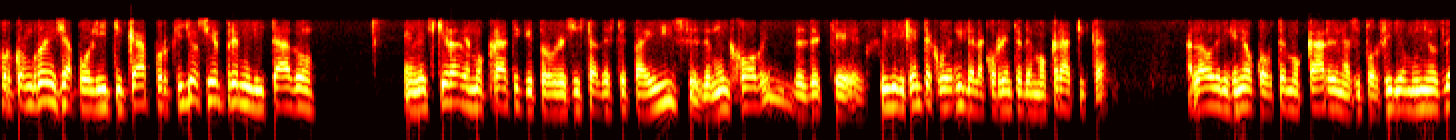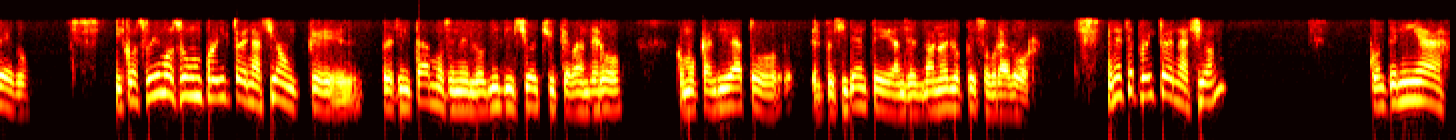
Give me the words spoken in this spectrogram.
por congruencia política, porque yo siempre he militado en la izquierda democrática y progresista de este país desde muy joven, desde que fui dirigente juvenil de la corriente democrática, al lado del ingeniero Cuauhtémoc Cárdenas y Porfirio Muñoz Ledo, y construimos un proyecto de nación que presentamos en el 2018 y que banderó como candidato el presidente Andrés Manuel López Obrador. En este proyecto de nación contenía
